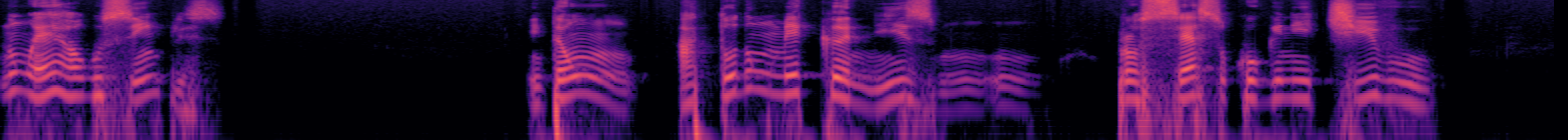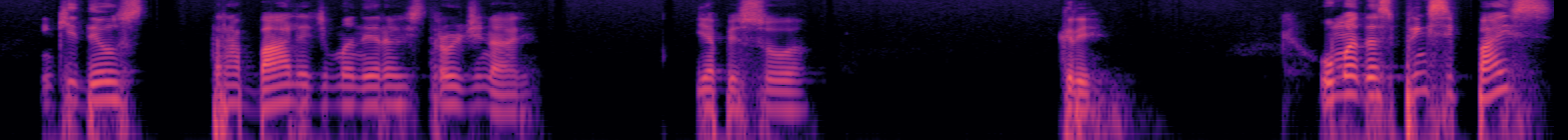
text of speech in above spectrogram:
não é algo simples. Então, há todo um mecanismo, um processo cognitivo em que Deus trabalha de maneira extraordinária. E a pessoa crê. Uma das principais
